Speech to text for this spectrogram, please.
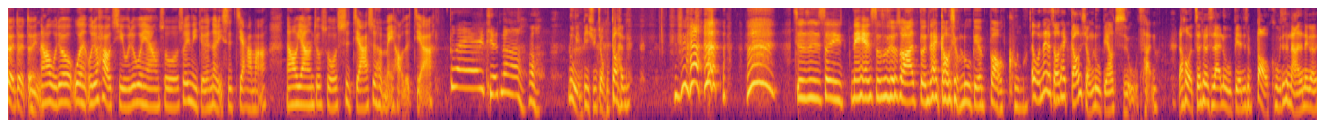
对对对，嗯然后我就问，我就好奇，我就问洋洋说，所以你觉得那里是家吗？然后洋洋就说是家，是很美好的家。对，天哪！啊，录影必须中断。就是，所以那天叔叔就说他蹲在高雄路边爆哭。哎、我那个时候在高雄路边要吃午餐，然后我真的是在路边就是爆哭，就是拿着那个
